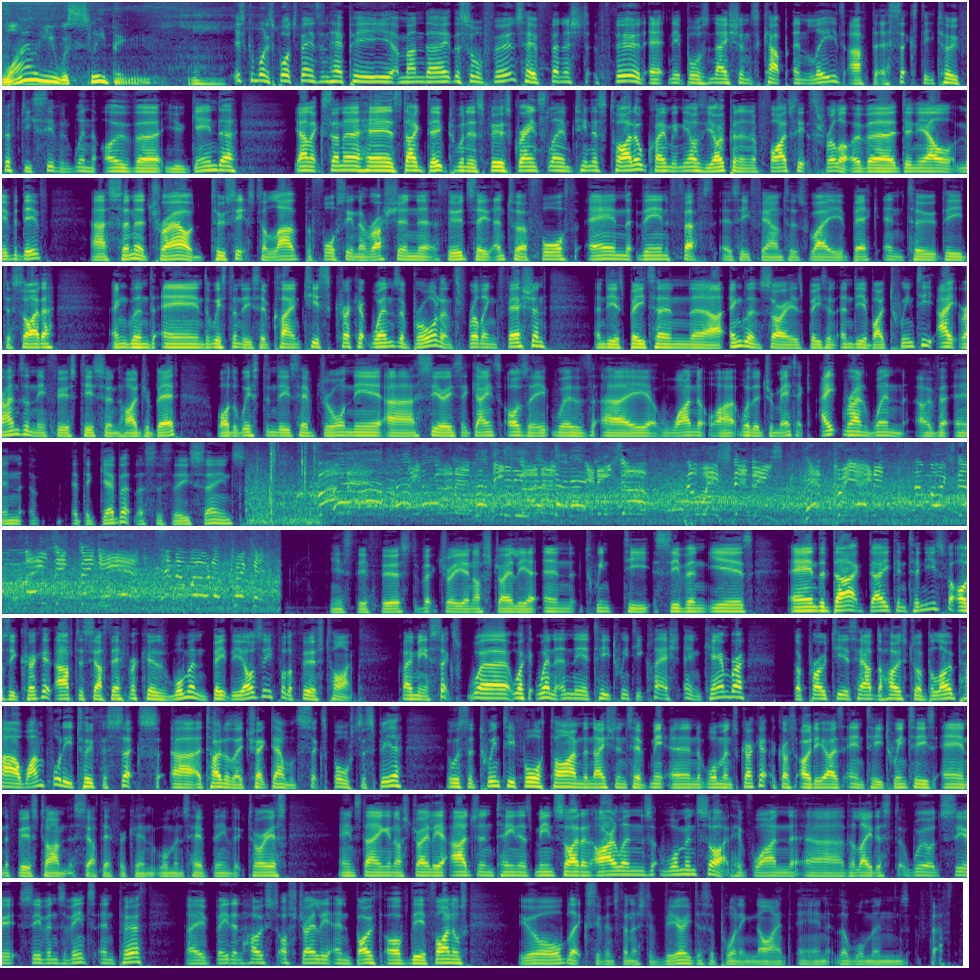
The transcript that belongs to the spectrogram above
while you were sleeping. Yes, good morning, sports fans, and happy Monday. The Silver Ferns have finished third at Netball's Nations Cup in Leeds after a 62 57 win over Uganda. Jannik Sinner has dug deep to win his first Grand Slam tennis title, claiming the Aussie Open in a five set thriller over Daniil Medvedev. Uh, Sinner trailed two sets to love before seeing the Russian third seed into a fourth and then fifth as he found his way back into the decider. England and the West Indies have claimed Test cricket wins abroad in thrilling fashion. India's beaten uh, England, sorry, has beaten India by 28 runs in their first Test in Hyderabad, while the West Indies have drawn their uh, series against Aussie with a one uh, with a dramatic eight-run win over in at the Gabba. This is these scenes. Yes, their first victory in Australia in 27 years. And the dark day continues for Aussie cricket after South Africa's women beat the Aussie for the first time, claiming a six wicket win in their T20 clash in Canberra. The Proteas held the host to a below par 142 for six, uh, a total they tracked down with six balls to spare. It was the 24th time the nations have met in women's cricket across ODIs and T20s, and the first time the South African women's have been victorious. And staying in Australia, Argentina's men's side and Ireland's women's side have won uh, the latest World Sevens events in Perth. They've beaten host Australia in both of their finals. The All Black Sevens finished a very disappointing ninth and the women's fifth.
